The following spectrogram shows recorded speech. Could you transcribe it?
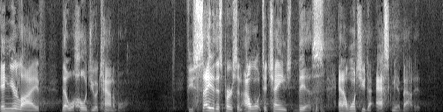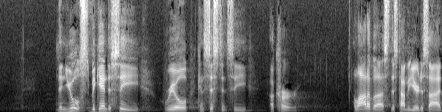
in your life that will hold you accountable. If you say to this person, I want to change this, and I want you to ask me about it, then you'll begin to see real consistency occur. A lot of us this time of year decide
